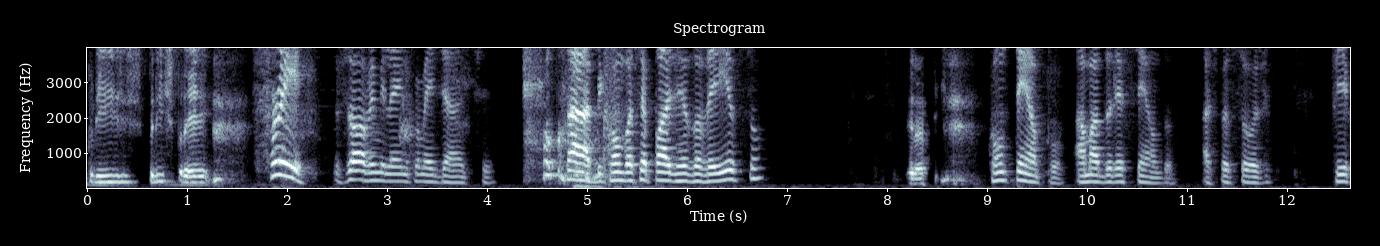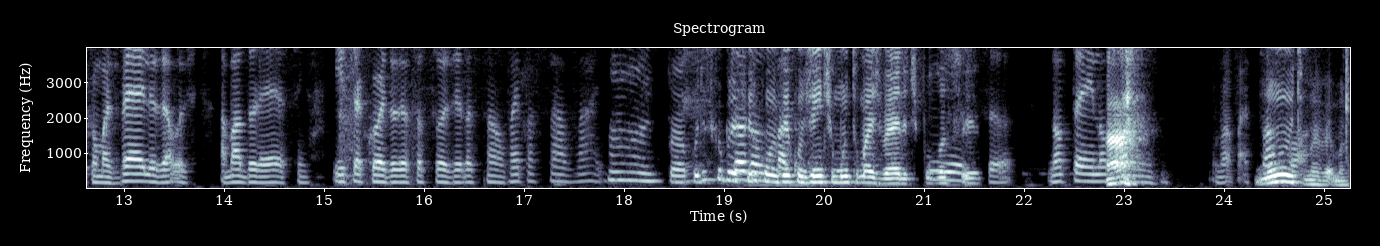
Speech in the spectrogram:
pris, pris, prei. Free, jovem milênio comediante. Sabe como você pode resolver isso? Terapia. Com o tempo, amadurecendo. As pessoas ficam mais velhas, elas amadurecem. Isso é coisa dessa sua geração. Vai passar, vai. Ai, tá. Por isso que eu prefiro Todo conviver com gente muito mais velha, tipo você. Isso. Não tem, não Ah. tem. Uma- Tua Muito velha, mano.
